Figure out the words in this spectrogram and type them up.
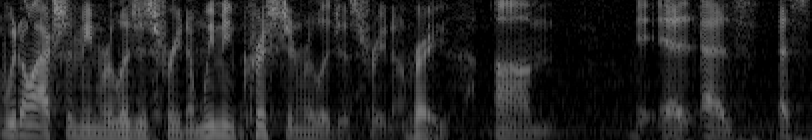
we don't actually mean religious freedom. We mean Christian religious freedom. Right. um, as as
